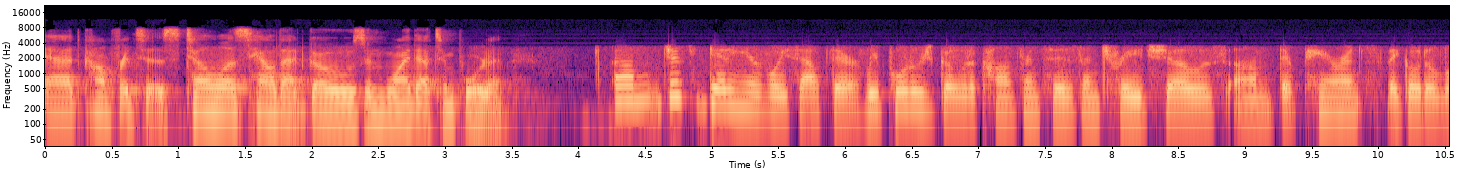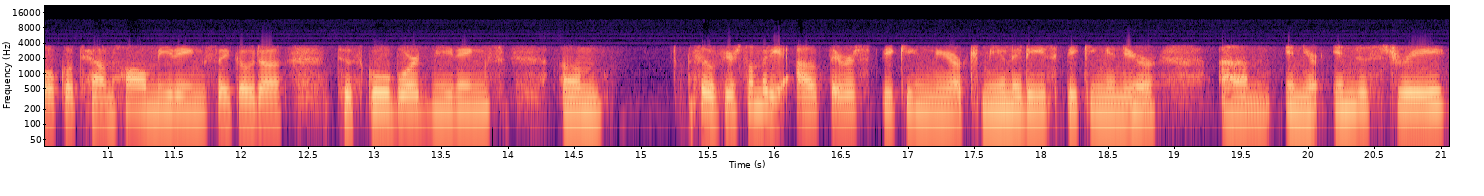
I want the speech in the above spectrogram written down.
at conferences. Tell us how that goes and why that's important. Um, just getting your voice out there. Reporters go to conferences and trade shows. Um, they're parents, they go to local town hall meetings. They go to, to school board meetings. Um, so if you're somebody out there speaking in your community, speaking in your um, in your industry,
